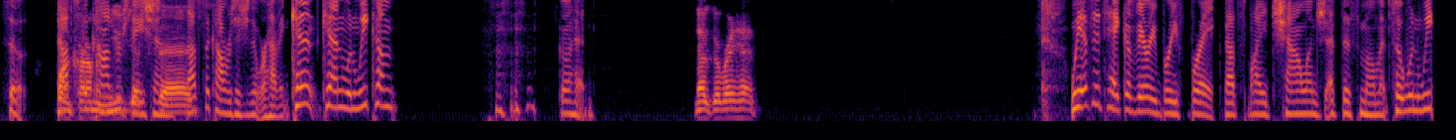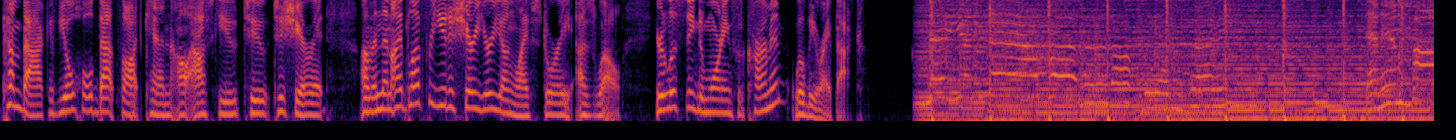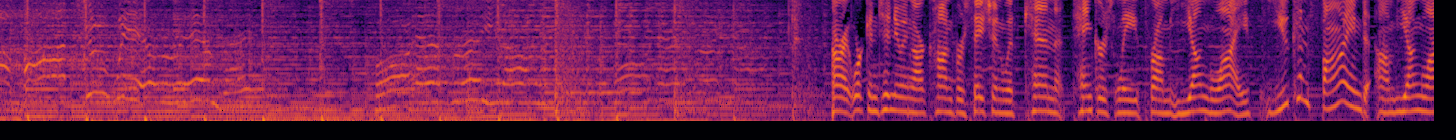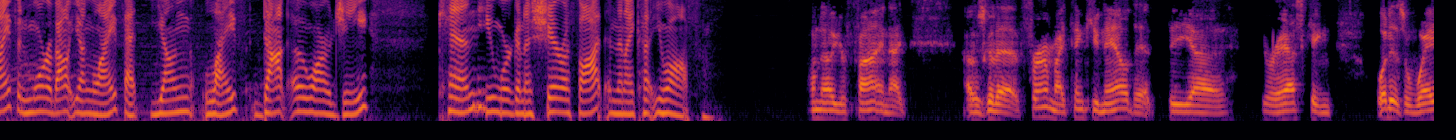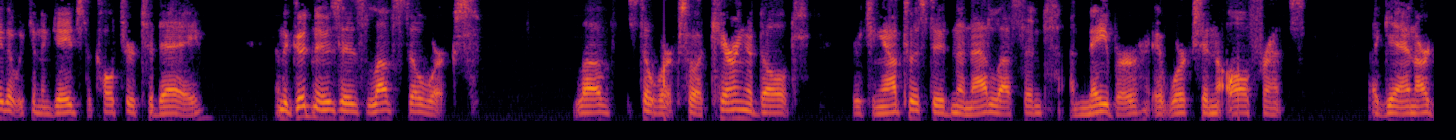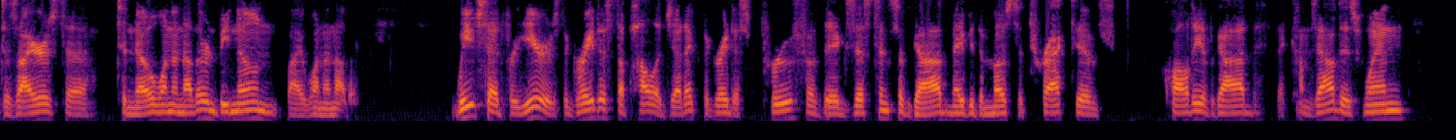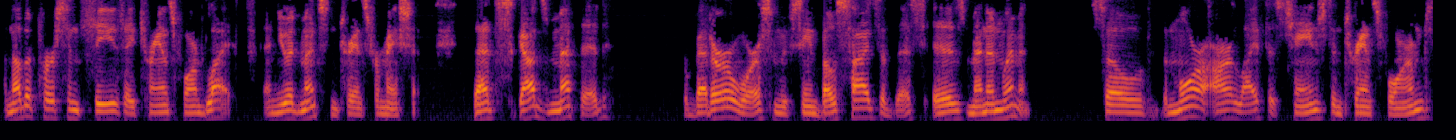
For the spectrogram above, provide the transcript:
So that's the Carmen, conversation. said- That's the conversation that we're having. Ken, Ken, when we come, go ahead. No, go right ahead. We have to take a very brief break. That's my challenge at this moment. So when we come back, if you'll hold that thought, Ken, I'll ask you to to share it, um, and then I'd love for you to share your young life story as well. You're listening to Mornings with Carmen. We'll be right back. All right, we're continuing our conversation with Ken Tankersley from Young Life. You can find um, Young Life and more about Young Life at younglife.org. Ken, you were going to share a thought, and then I cut you off. Oh no, you're fine. I, I was going to affirm. I think you nailed it. The uh, you were asking, what is a way that we can engage the culture today? And the good news is, love still works. Love still works. So a caring adult reaching out to a student, an adolescent, a neighbor, it works in all fronts. Again, our desire is to to know one another and be known by one another we've said for years the greatest apologetic, the greatest proof of the existence of God, maybe the most attractive quality of God that comes out is when another person sees a transformed life. And you had mentioned transformation. That's God's method, for better or worse, and we've seen both sides of this, is men and women. So the more our life is changed and transformed,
